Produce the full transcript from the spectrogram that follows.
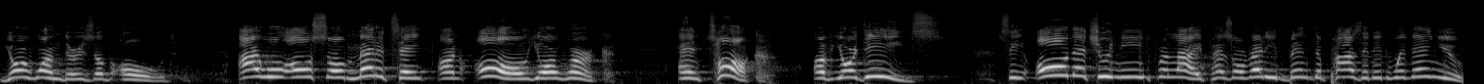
your wonders of old. I will also meditate on all your work and talk of your deeds. See, all that you need for life has already been deposited within you.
